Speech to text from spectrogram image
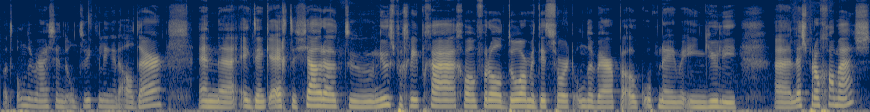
het onderwijs en de ontwikkelingen al daar. En ik denk echt een shout-out to Nieuwsbegrip. Ga gewoon vooral door met dit soort onderwerpen ook opnemen in jullie lesprogramma's.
